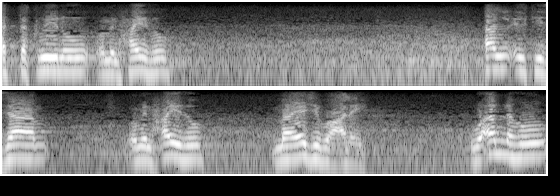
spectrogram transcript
التكوين ومن حيث الالتزام ومن حيث ما يجب عليه. وأنه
